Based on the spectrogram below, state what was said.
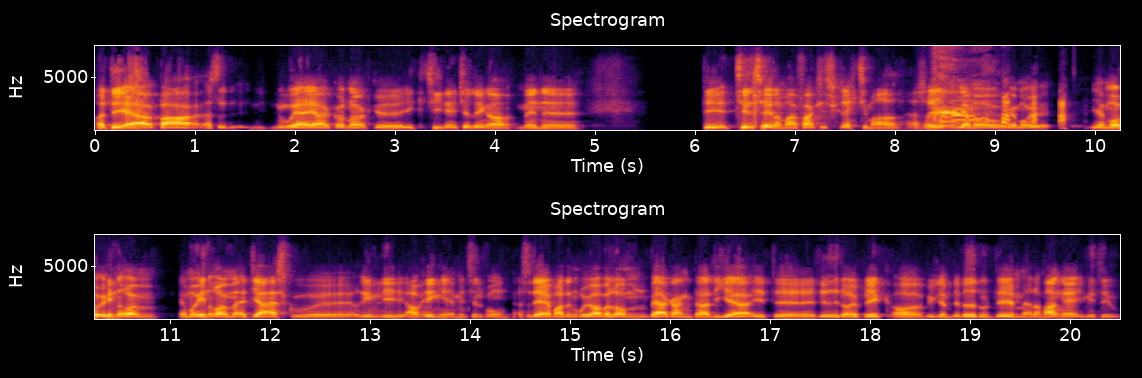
Og det er bare, altså nu er jeg godt nok øh, ikke teenager længere, men øh, det tiltaler mig faktisk rigtig meget. Altså jeg, jeg må, jeg må, jeg må indrømme, jeg må indrømme, at jeg er sgu øh, rimelig afhængig af min telefon. Altså det er jeg bare, den ryger op af lommen, hver gang der lige er et øh, ledigt øjeblik, og William, det ved du, dem er der mange af i mit liv.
